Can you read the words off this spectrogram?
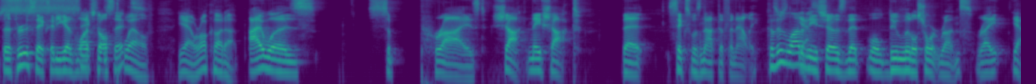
they're through six. Have you guys watched all six? Twelve. Yeah, we're all caught up. I was surprised, shocked, nay, shocked that six was not the finale because there's a lot of these shows that will do little short runs, right? Yeah,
